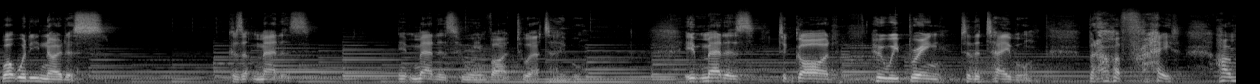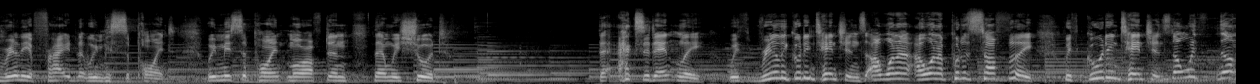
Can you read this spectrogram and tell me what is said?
What would he notice? Because it matters. It matters who we invite to our table. It matters to God who we bring to the table. But I'm afraid, I'm really afraid that we miss the point. We miss the point more often than we should. That accidentally, with really good intentions, I wanna, I wanna put it softly, with good intentions, not with not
